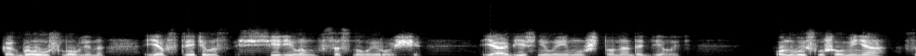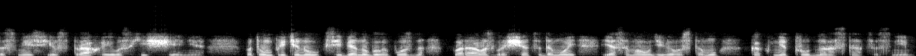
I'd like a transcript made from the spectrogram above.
Как было условлено, я встретилась с Сирилом в сосновой роще. Я объяснила ему, что надо делать. Он выслушал меня со смесью страха и восхищения. Потом притянул к себе, но было поздно. Пора возвращаться домой. Я сама удивилась тому, как мне трудно расстаться с ним.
